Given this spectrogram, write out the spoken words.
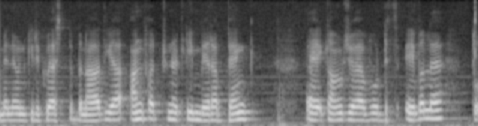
मैंने उनकी रिक्वेस्ट पे बना दिया। अनफॉर्चुनेटली मेरा बैंक अकाउंट जो है वो डिसेबल है। तो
